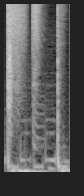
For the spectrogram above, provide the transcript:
Thank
